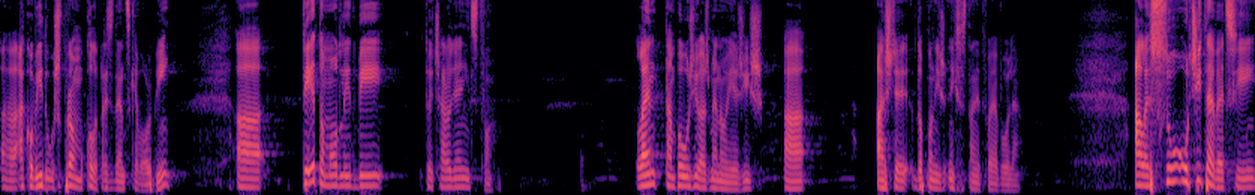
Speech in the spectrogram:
ako výjdu už v prvom kole prezidentské voľby, a tieto modlitby, to je čarodejníctvo. Len tam používaš meno Ježiš a, a ešte doplníš, nech sa stane tvoja vôľa. Ale sú určité veci,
